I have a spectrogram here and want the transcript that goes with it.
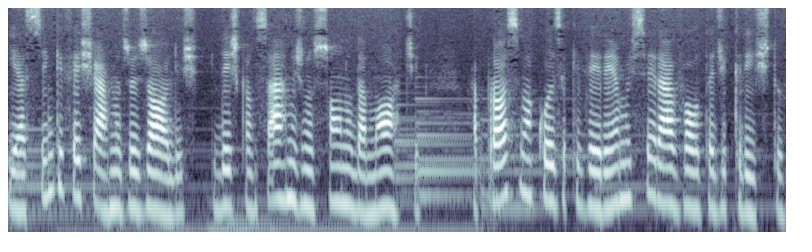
e assim que fecharmos os olhos e descansarmos no sono da morte, a próxima coisa que veremos será a volta de Cristo.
